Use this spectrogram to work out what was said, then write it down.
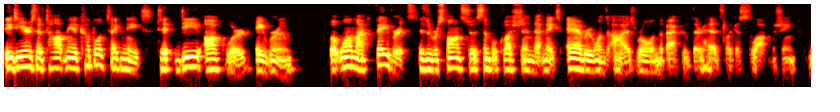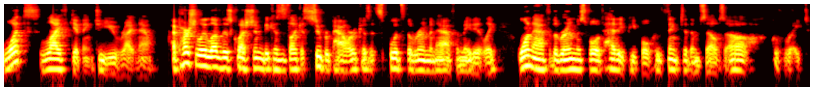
These years have taught me a couple of techniques to de awkward a room, but one of my favorites is the response to a simple question that makes everyone's eyes roll in the back of their heads like a slot machine. What's life giving to you right now? I partially love this question because it's like a superpower because it splits the room in half immediately. One half of the room is full of heady people who think to themselves, oh, great.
